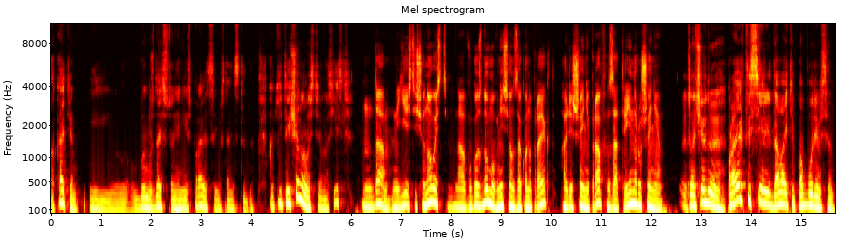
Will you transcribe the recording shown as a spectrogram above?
окатим и будем ждать, что они исправятся, им станет стыдно. Какие-то еще новости у нас есть? Да, есть еще новость. В Госдуму внесен законопроект о лишении прав за три нарушения. Это очередной проект из серии «Давайте поборемся».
